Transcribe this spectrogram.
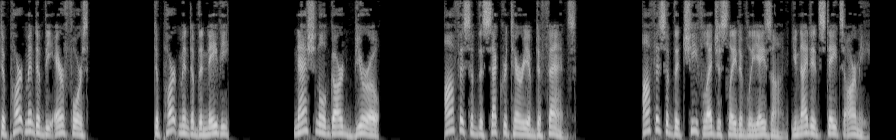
Department of the Air Force Department of the Navy National Guard Bureau Office of the Secretary of Defense Office of the Chief Legislative Liaison United States Army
